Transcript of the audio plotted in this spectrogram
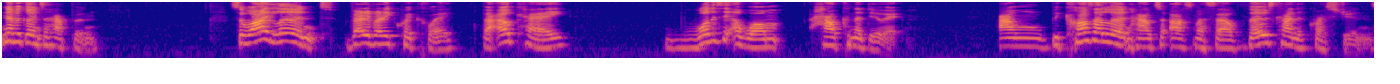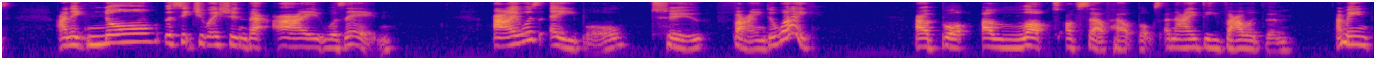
Never going to happen. So I learnt very, very quickly that, okay, what is it I want? How can I do it? And because I learned how to ask myself those kind of questions and ignore the situation that I was in, I was able to find a way. I bought a lot of self help books and I devoured them. I mean,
